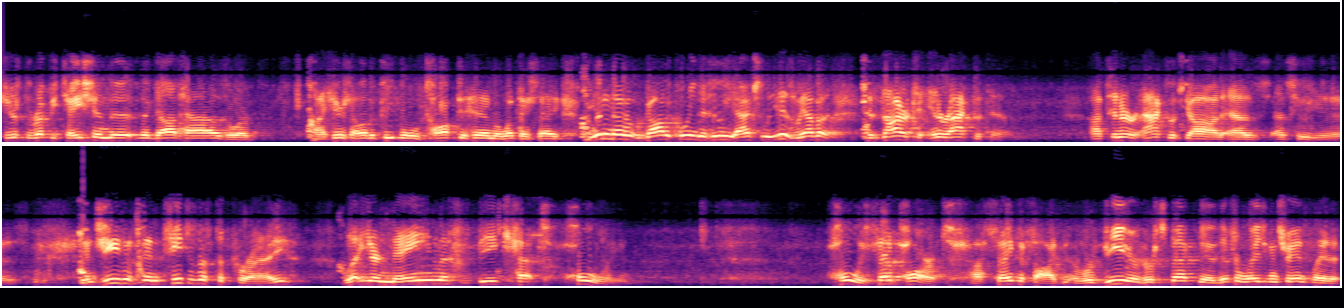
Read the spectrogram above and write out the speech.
Here's the reputation that, that God has, or uh, here's how other people talk to him or what they say. We want to know God according to who he actually is. We have a desire to interact with him, uh, to interact with God as, as who he is. And Jesus then teaches us to pray, let your name be kept holy holy, set apart, uh, sanctified, revered, respected, different ways you can translate it.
